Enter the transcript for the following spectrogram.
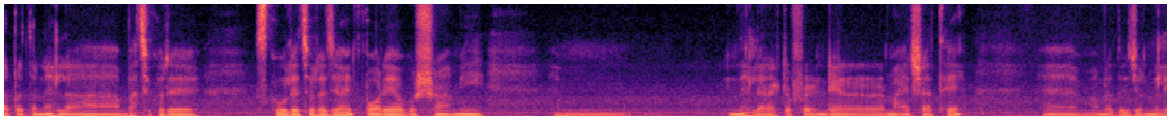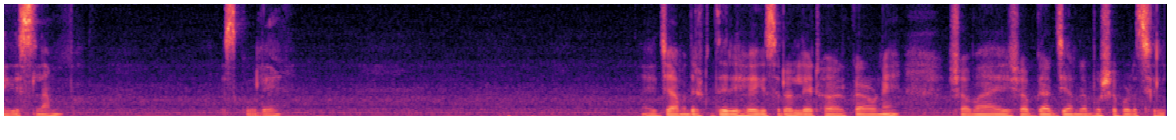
তারপর তো নেহলা বাসে করে স্কুলে চলে যায়। পরে অবশ্য আমি নেহলার একটা ফ্রেন্ডের মায়ের সাথে আমরা দুজন মিলে গেছিলাম স্কুলে। এই যে আমাদের একটু দেরি হয়ে গেছিল, লেট হওয়ার কারণে সবাই, সব গার্জিয়ানরা বসে পড়েছিল,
